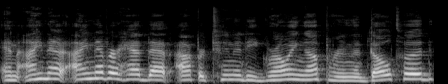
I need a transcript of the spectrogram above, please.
And I, ne- I never had that opportunity growing up or in adulthood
